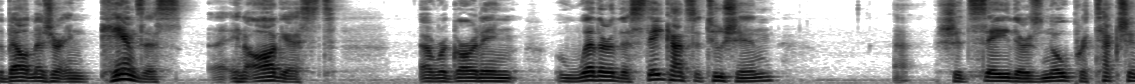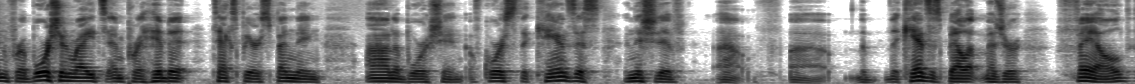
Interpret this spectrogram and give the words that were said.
the ballot measure in Kansas uh, in August uh, regarding whether the state constitution uh, should say there's no protection for abortion rights and prohibit taxpayer spending on abortion. Of course, the Kansas initiative, uh, the, the Kansas ballot measure failed.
